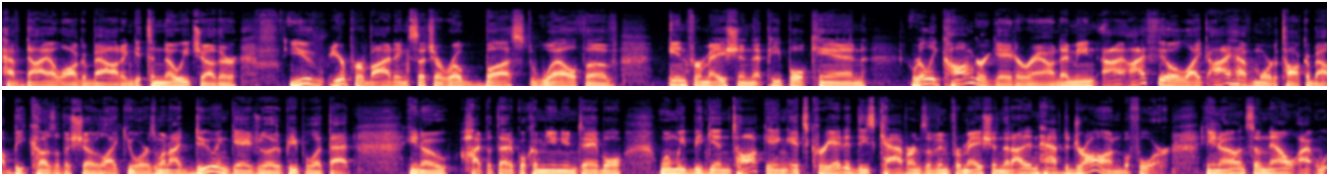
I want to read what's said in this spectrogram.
have dialogue about and get to know each other. You you're providing such a robust wealth of information that people can really congregate around. I mean, I, I feel like I have more to talk about because of a show like yours. When I do engage with other people at that, you know, hypothetical communion table, when we begin talking, it's created these caverns of information that I didn't have to draw on before, you know, and so now I,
